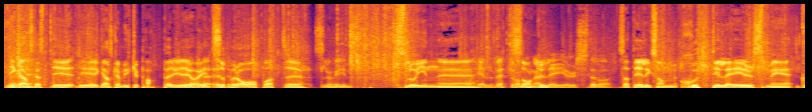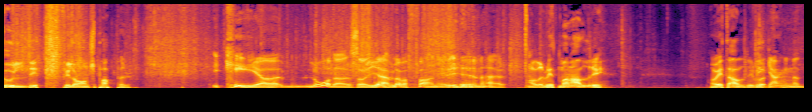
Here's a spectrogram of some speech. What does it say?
Det är, ganska, det, det är ganska mycket papper. Jag är inte så bra på att eh, Slå in. slå in eh, Helvete vad saker. många layers det var. Så att det är liksom 70 layers med guldigt filangepapper. Ikea-låda alltså, jävlar vad fan är det i den här? Ja, det vet man aldrig. Man vet aldrig. Begagnad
